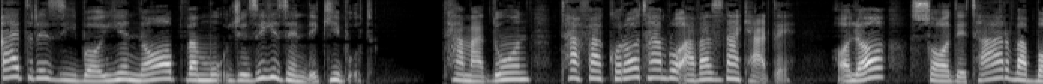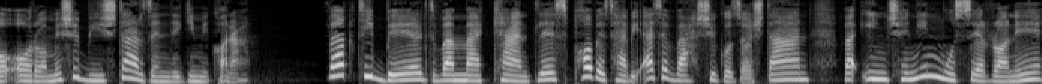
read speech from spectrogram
قدر زیبایی ناب و معجزه زندگی بود. تمدن تفکراتم رو عوض نکرده. حالا ساده تر و با آرامش بیشتر زندگی می کنم. وقتی برد و مکندلس پا به طبیعت وحشی گذاشتن و این چنین مسررانه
